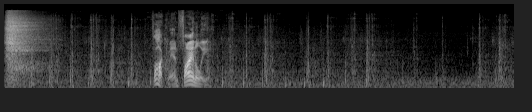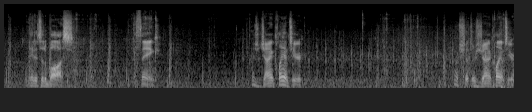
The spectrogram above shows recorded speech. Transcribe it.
Fuck, man, finally! Made it to the boss. I think. There's giant clams here. Oh shit, there's giant clams here.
